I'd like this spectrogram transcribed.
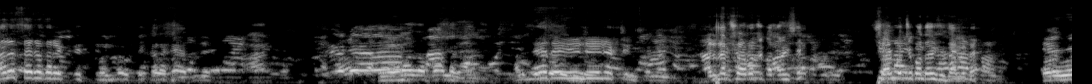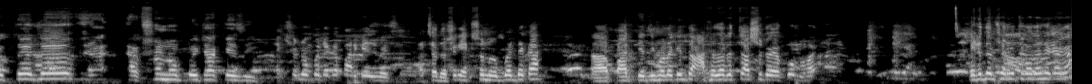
আরে চার হাজার খানা আপনি সর্বোচ্চ কত হয়েছে? সর্বোচ্চ কত হয়েছে দাম এটা? একশো নব্বই টাকা কেজি। একশো নব্বই টাকা পার কেজি হয়েছে। আচ্ছা দর্শক একশো নব্বই টাকা পার কেজি হলে কিন্তু আট হাজারের চারশো টাকা কম হয়। এটার দাম সর্বোচ্চ কত আছে কাকা?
